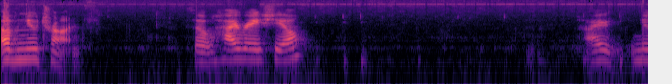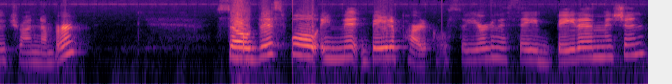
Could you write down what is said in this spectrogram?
of neutrons. So high ratio, high neutron number. So this will emit beta particles. So you're going to say beta emission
